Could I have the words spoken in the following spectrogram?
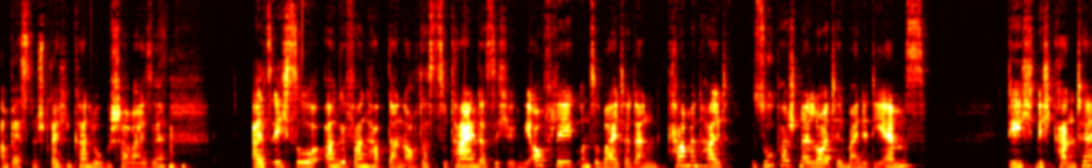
am besten sprechen kann, logischerweise. als ich so angefangen habe, dann auch das zu teilen, dass ich irgendwie auflege und so weiter, dann kamen halt super schnell Leute in meine DMs die ich nicht kannte,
